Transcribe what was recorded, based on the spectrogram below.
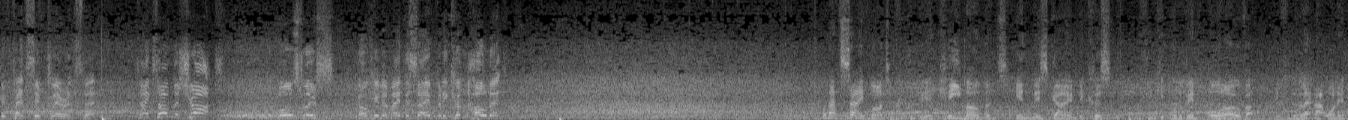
defensive clearance there. Takes on the shot. The ball's loose. Goalkeeper made the save, but he couldn't hold it. Well, that save, Martin, that could be a key moment in this game because I think it would have been all over if he'd have let that one in.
